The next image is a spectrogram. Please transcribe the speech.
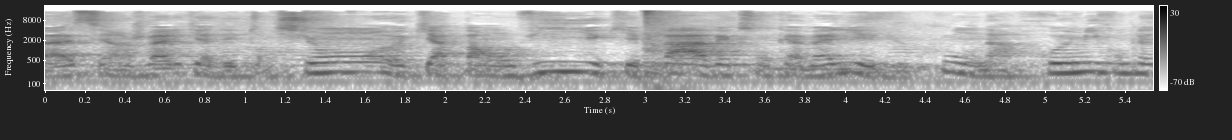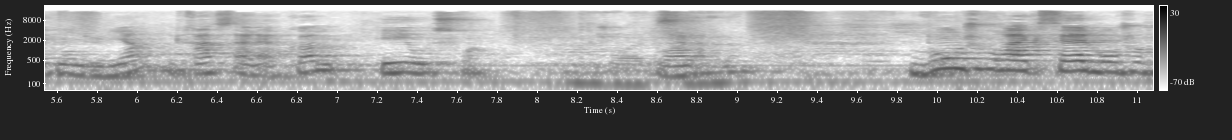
bah, c'est un cheval qui a des tensions, qui n'a pas envie et qui n'est pas avec son cavalier. Et du coup, on a remis complètement du lien grâce à la com et aux soins. Bonjour Axel. Voilà. Bonjour Axel, bonjour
